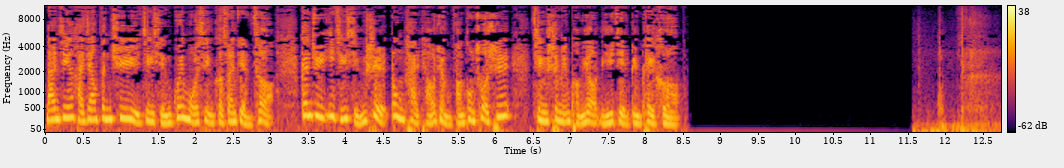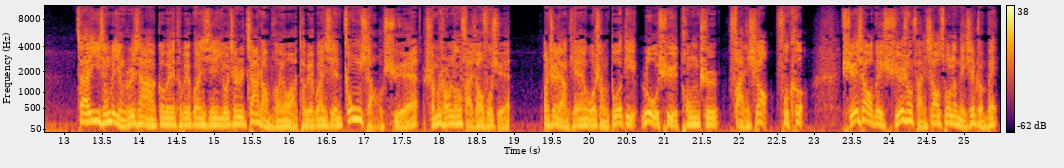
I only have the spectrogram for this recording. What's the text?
南京还将分区域进行规模性核酸检测，根据疫情形势动态调整防控措施。请市民朋友理解并配合。在疫情背景之下，各位特别关心，尤其是家长朋友啊，特别关心中小学什么时候能返校复学。啊，这两天我省多地陆续通知返校复课，学校为学生返校做了哪些准备？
